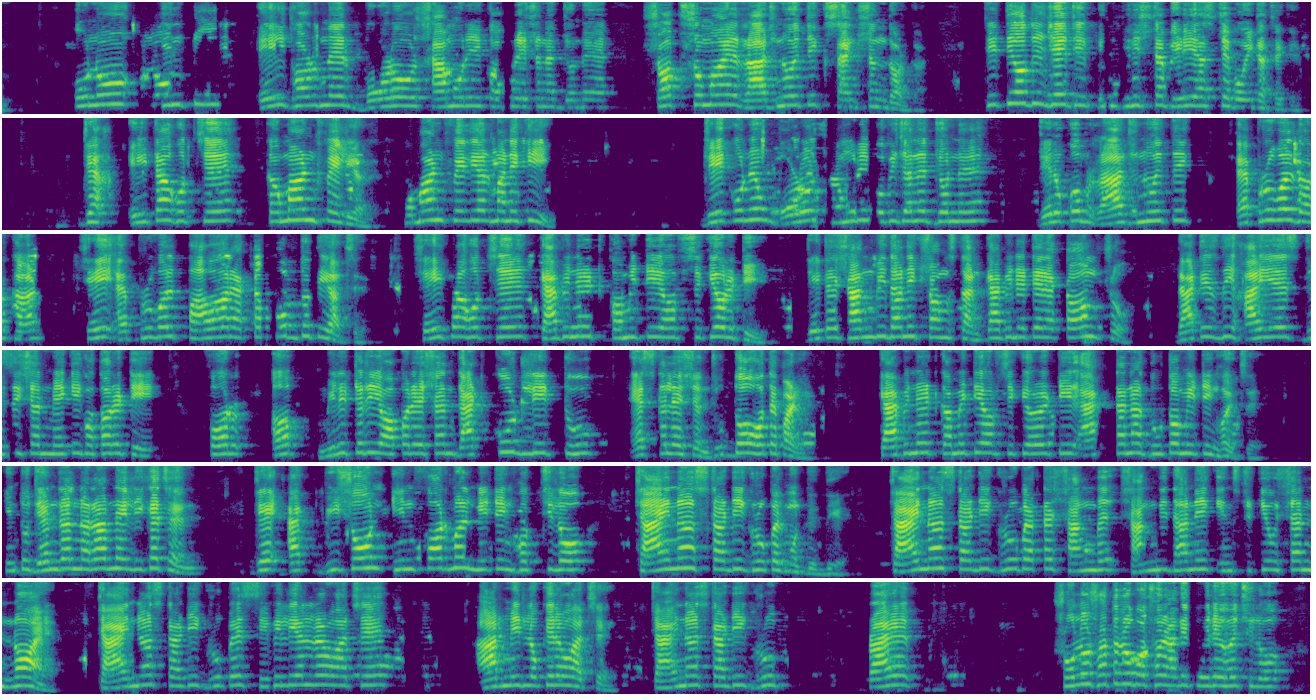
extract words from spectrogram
কোনো কিন্তু এই ধরনের বড় সামরিক অপারেশনের জন্য সব সময় রাজনৈতিক স্যাংশন দরকার। তৃতীয় যে জিনিসটা বেরিয়ে আসছে বইটা থেকে, যে এইটা হচ্ছে কমান্ড ফেলিয়ার কমান্ড ফেলিয়ার মানে কি? যে কোনো বড় সামরিক অভিযানের জন্য যেরকম রাজনৈতিক অ্যাপ্রুভাল দরকার, সেই অ্যাপ্রুভাল পাওয়ার একটা পদ্ধতি আছে। সেইটা হচ্ছে ক্যাবিনেট কমিটি অফ সিকিউরিটি যেটা সাংবিধানিক সংস্থান, ক্যাবিনেটের একটা অংশ। That is the highest decision making authority for a military operation that could lead to escalation যুদ্ধ হতে পারে। ক্যাবিনেট কমিটি অফ সিকিউরিটির একটা না দুটো মিটিং হয়েছে। কিন্তু জেনারেল নারাবনে লিখেছেন যে এক ভীষণ ইনফর্মাল মিটিং হচ্ছিল চায়না স্টাডি গ্রুপের মধ্যে দিয়ে। চায়না স্টাডি গ্রুপ একটা সাংবি- সাংবিধানিক ইনস্টিটিউশন নয়। চায়না স্টাডি গ্রুপে সিভিলিয়ানরাও আছে আর্মির লোকেরাও আছে। চায়না স্টাডি গ্রুপ প্রায় ষোলো সতেরো বছর আগে তৈরি হয়েছিল।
